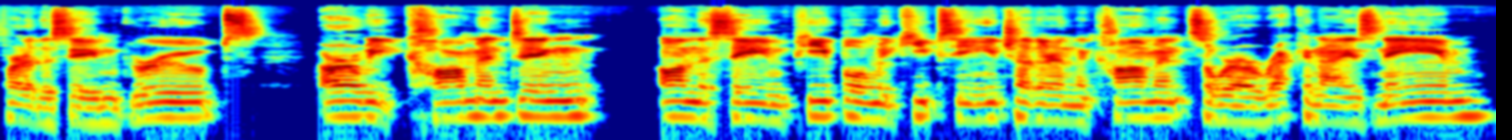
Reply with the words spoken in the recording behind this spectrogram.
part of the same groups? Are we commenting on the same people and we keep seeing each other in the comments so we're a recognized name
